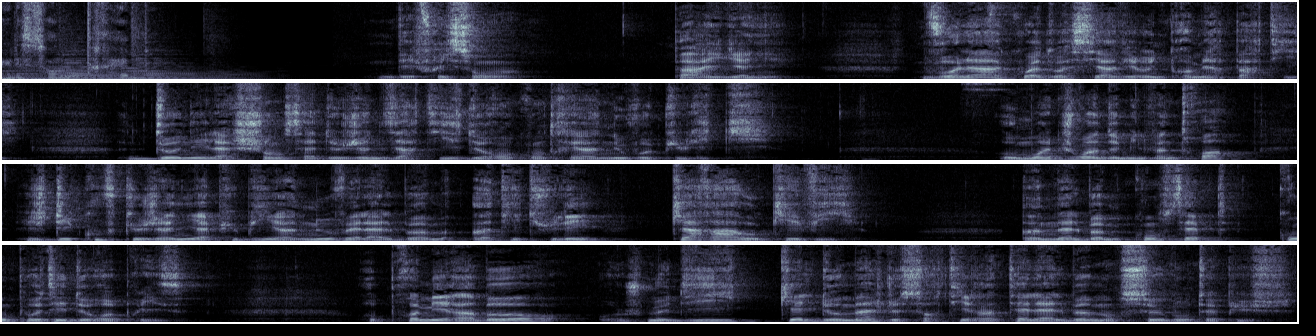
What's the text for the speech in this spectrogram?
Elles sentent très bon. Des frissons, hein. Paris gagné. Voilà à quoi doit servir une première partie. Donner la chance à de jeunes artistes de rencontrer un nouveau public. Au mois de juin 2023, je découvre que Janie a publié un nouvel album intitulé Karaoke Vie. Un album concept composé de reprises. Au premier abord, je me dis quel dommage de sortir un tel album en second opus.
